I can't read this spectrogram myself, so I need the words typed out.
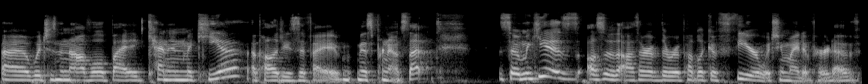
uh, which is a novel by Kanan Makiya. Apologies if I mispronounced that. So, Makiya is also the author of The Republic of Fear, which you might have heard of.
